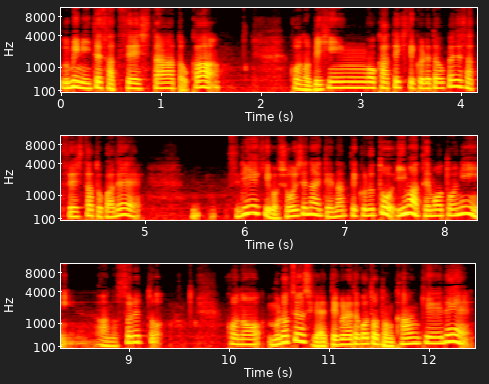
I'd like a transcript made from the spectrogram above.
海にいて撮影したとか、この備品を買ってきてくれたおかげで撮影したとかで、利益が生じてないってなってくると、今手元に、あのそれと、この室剛がやってくれたこととの関係で、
